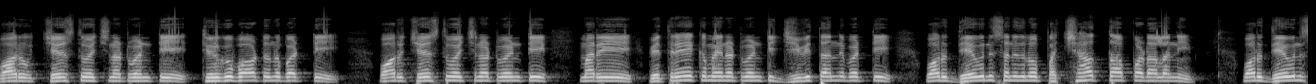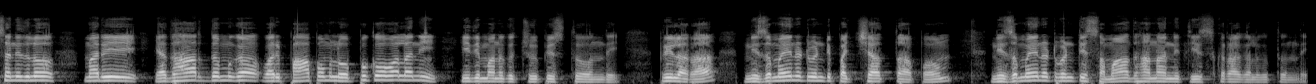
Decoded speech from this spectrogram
వారు చేస్తూ వచ్చినటువంటి తిరుగుబాటును బట్టి వారు చేస్తూ వచ్చినటువంటి మరి వ్యతిరేకమైనటువంటి జీవితాన్ని బట్టి వారు దేవుని సన్నిధిలో పశ్చాత్తాపడాలని వారు దేవుని సన్నిధిలో మరి యథార్థముగా వారి పాపములు ఒప్పుకోవాలని ఇది మనకు చూపిస్తూ ఉంది. ప్రియులరా నిజమైనటువంటి పశ్చాత్తాపం నిజమైనటువంటి సమాధానాన్ని తీసుకురాగలుగుతుంది.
